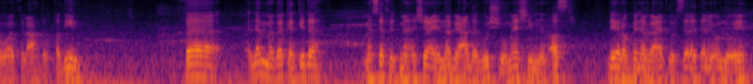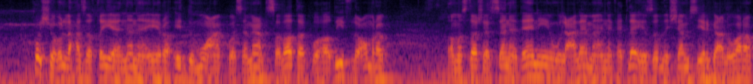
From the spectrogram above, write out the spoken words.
و في العهد القديم. فلما بكى كده مسافة ما أشعيا النبي عدل وشه وماشي من القصر. ليه ربنا بعت له رسالة تانية يقول له إيه؟ خش وقول لحزقية إن أنا إيه رأيت دموعك وسمعت صلاتك وهضيف لعمرك 15 سنة تاني والعلامة إنك هتلاقي ظل الشمس يرجع لورا.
